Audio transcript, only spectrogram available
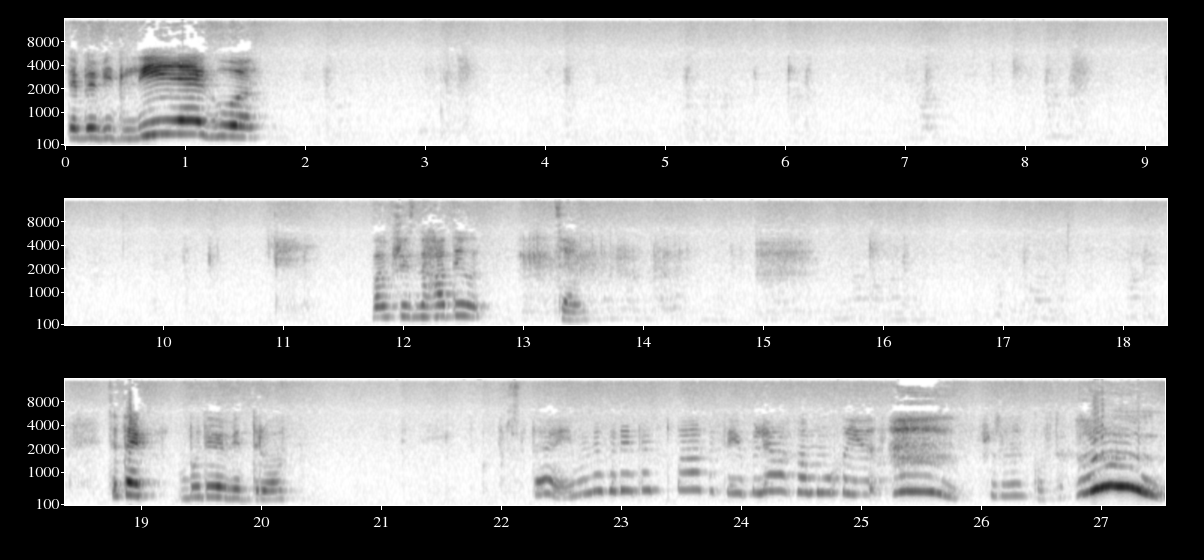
Тебе від Лего. Вам щось нагадує це? Це так буде відро. Пусте, і воно буде там плавати, і бляха, муха. я- Що за мене кофта?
